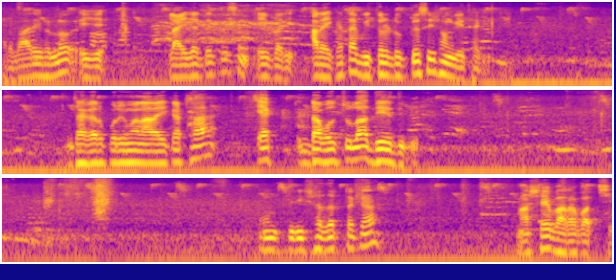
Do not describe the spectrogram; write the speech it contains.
আর বাড়ি হলো এই যে লাইজার দেখতেছেন, এই বাড়ি। আড়াই কাঠা ভিতরে ঢুকতেছি, সঙ্গেই থাকি। জায়গার পরিমাণ আড়াই কাঠা, এক ডাবল চুলা দিয়ে দিবে। উনত্রিশ হাজার টাকা মাসে ভাড়া পাচ্ছে।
